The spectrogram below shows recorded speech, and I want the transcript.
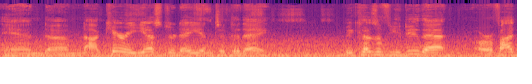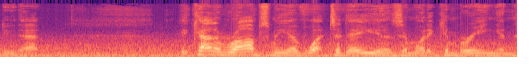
and um, not carry yesterday into today. Because if you do that, or if I do that, it kind of robs me of what today is and what it can bring and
